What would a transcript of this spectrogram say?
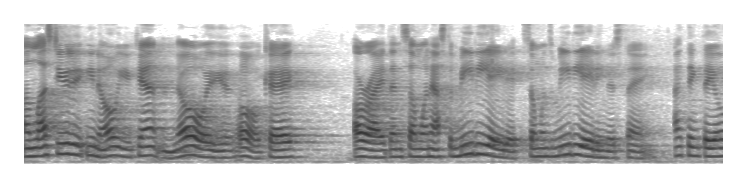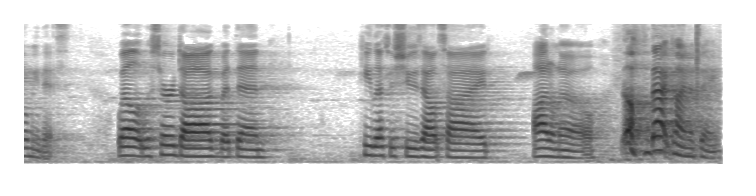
Unless you, you know, you can't, no, you, oh, okay. All right, then someone has to mediate it. Someone's mediating this thing. I think they owe me this. Well, it was her dog, but then he left his shoes outside. I don't know. Oh, that kind of thing.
